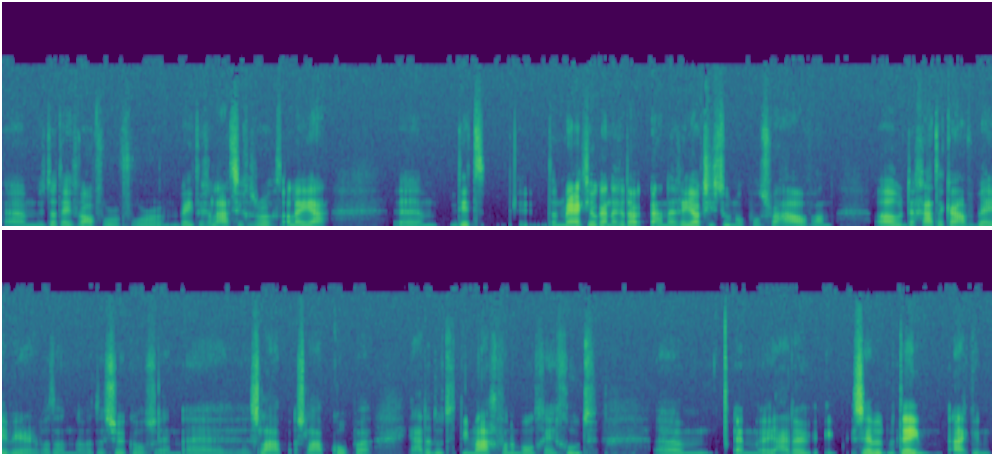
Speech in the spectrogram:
Ehm, dus dat heeft wel voor, voor een betere relatie gezorgd. Alleen ja, ehm, dit, dan merkte je ook aan de, aan de reacties toen op ons verhaal van... Oh, daar gaat de KNVB weer. Wat een, wat een sukkels en eh, slaap, slaapkoppen. Ja, dat doet het imago van de bond geen goed. Ehm, en eh, ja, de, ik, ze hebben het meteen eigenlijk... Een,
